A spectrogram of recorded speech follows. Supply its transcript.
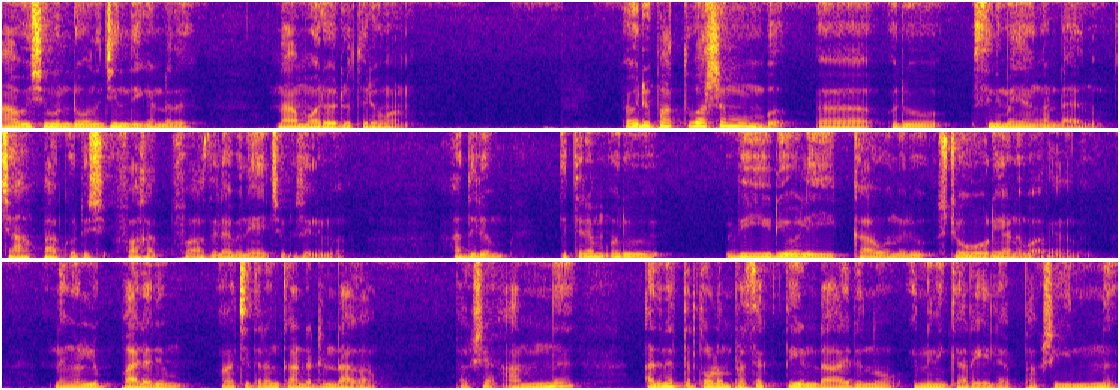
ആവശ്യമുണ്ടോ എന്ന് ചിന്തിക്കേണ്ടത് നാം ഓരോരുത്തരുമാണ്. ഒരു പത്ത് വർഷം മുമ്പ് ഒരു സിനിമ ഞാൻ കണ്ടായിരുന്നു. ചാപ്പാക്കുരിശ് ഫഹദ് ഫാസിൽ അഭിനയിച്ച ഒരു സിനിമ. അതിലും ഇത്തരം ഒരു വീഡിയോ ലീക്കാവുന്നൊരു സ്റ്റോറിയാണ് പറയുന്നത്. നിങ്ങളിൽ പലരും ആ ചിത്രം കണ്ടിട്ടുണ്ടാകാം. പക്ഷെ അന്ന് അതിനെത്രത്തോളം പ്രസക്തി ഉണ്ടായിരുന്നു എന്ന് എനിക്കറിയില്ല. പക്ഷെ ഇന്ന്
